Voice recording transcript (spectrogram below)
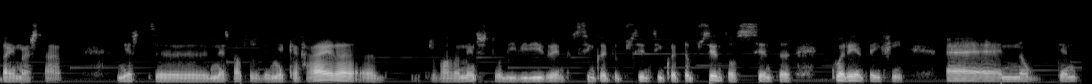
bem mais tarde. Neste, nesta altura da minha carreira, uh, provavelmente estou dividido entre 50%, 50% ou 60%, 40%, enfim. Uh, não tento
